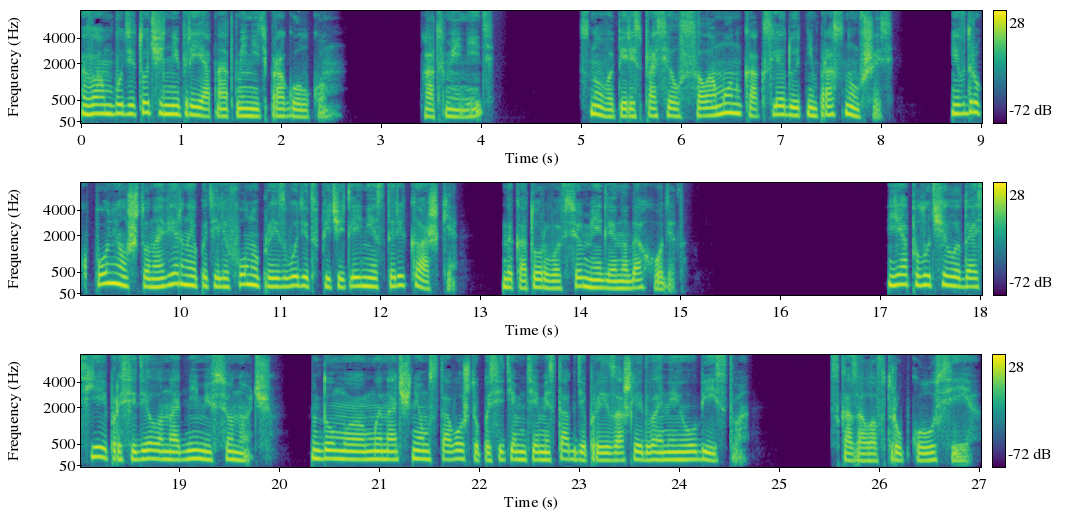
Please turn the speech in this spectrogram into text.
«Вам будет очень неприятно отменить прогулку». «Отменить?» Снова переспросил Соломон, как следует не проснувшись, и вдруг понял, что, наверное, по телефону производит впечатление старикашки, до которого все медленно доходит. Я получила досье и просидела над ними всю ночь. Думаю, мы начнем с того, что посетим те места, где произошли двойные убийства, сказала в трубку Лусия.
